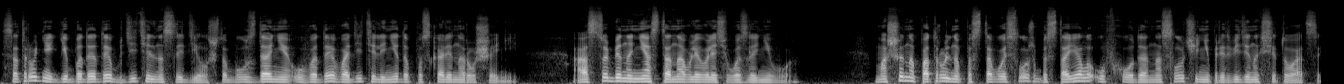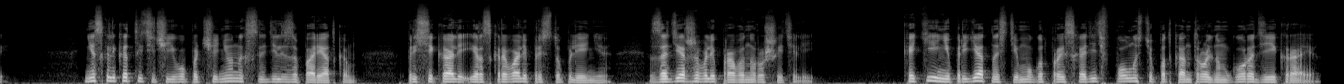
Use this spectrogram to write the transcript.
Сотрудник ГИБДД бдительно следил, чтобы у здания УВД водители не допускали нарушений, а особенно не останавливались возле него. Машина патрульно-постовой службы стояла у входа на случай непредвиденных ситуаций. Несколько тысяч его подчиненных следили за порядком, пресекали и раскрывали преступления, задерживали правонарушителей. Какие неприятности могут происходить в полностью подконтрольном городе и крае?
